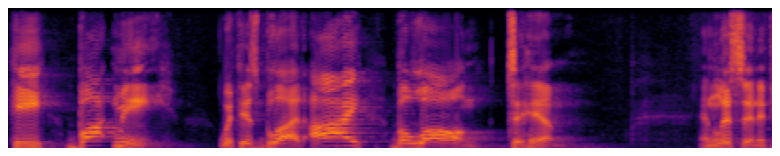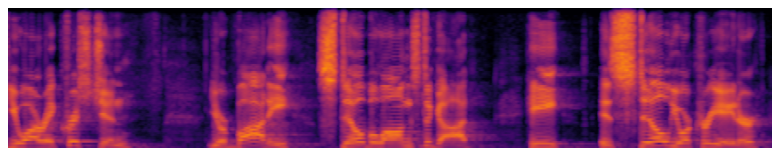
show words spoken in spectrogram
He bought me with His blood. I belong to Him. And listen, if you are a Christian, your body still belongs to God. He is still your creator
